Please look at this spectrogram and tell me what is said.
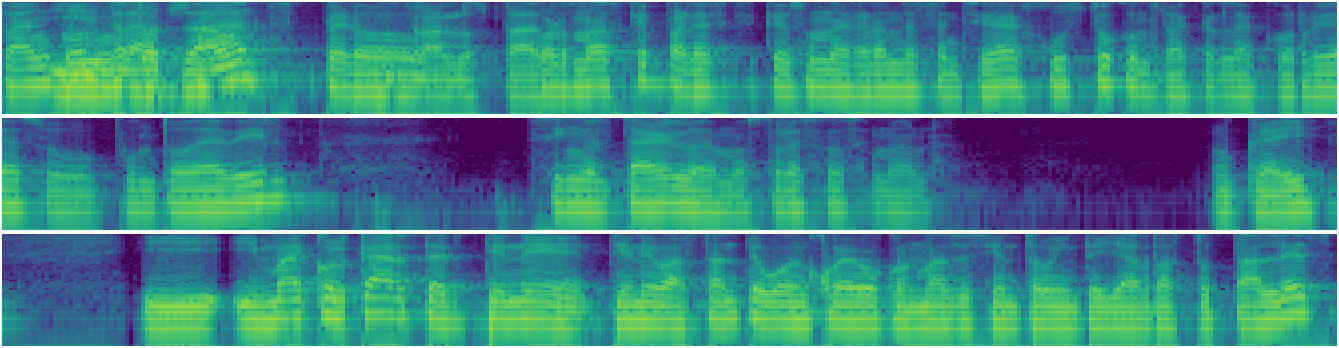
Van y un contra touchdown. Pats, pero Contra los Pats. por más que parezca que es una gran defensiva, justo contra la corrida su punto débil, Singletary lo demostró esa semana. Ok. Y, y Michael Carter tiene, tiene bastante buen juego con más de 120 yardas totales.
